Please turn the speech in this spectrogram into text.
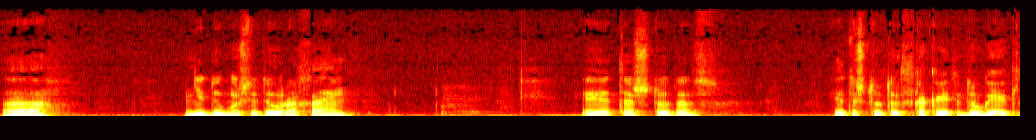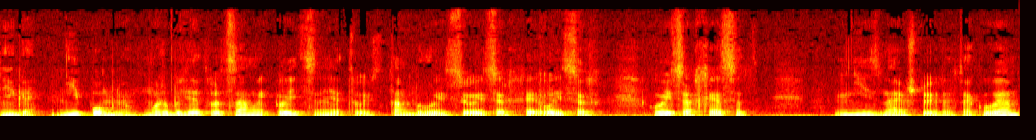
А, не думаю, что это урахаем. Это что-то это что-то, какая-то другая книга. Не помню. Может быть, это тот самый Ойцер. Нет, там был Ойцер, Ойцер, Ойцер Хесед. Не знаю, что это такое.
